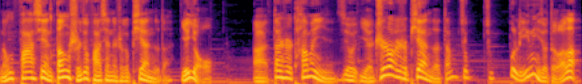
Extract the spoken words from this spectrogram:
能发现当时就发现那是个骗子的也有，啊，但是他们也就也知道这是骗子，他们就就不理你就得了。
